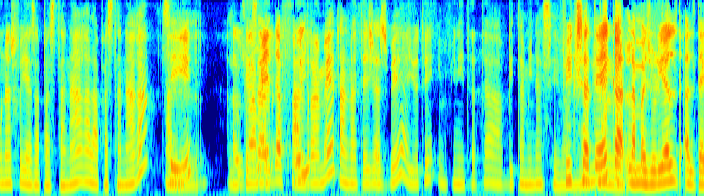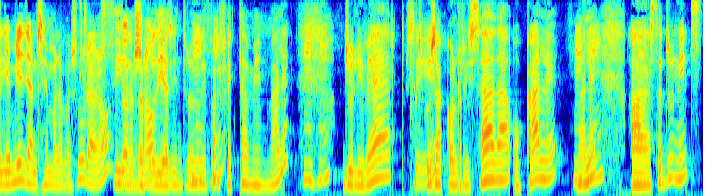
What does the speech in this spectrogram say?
unes fulles de pastanaga. La pastanaga, Sí, el, el que és ramet de full. El ramet el neteges bé, allò té infinitat de vitamina C. va, Fixa't molt eh, molt que la majoria el, el tallem i el llancem a la bessura, no? Sí, doncs, doncs no. el podies introduir perfectament, vale? Julivert, pots Sí. posar col rissada o cale, vale? A Estats Units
